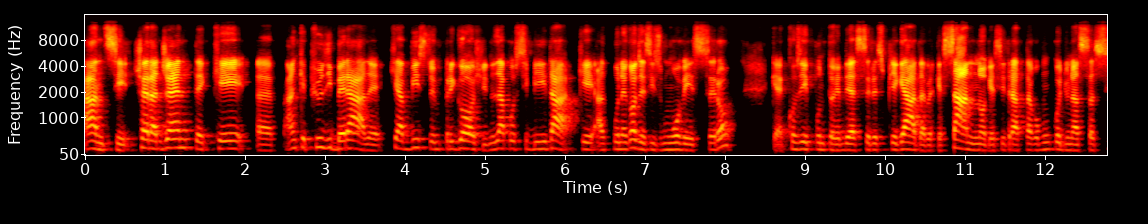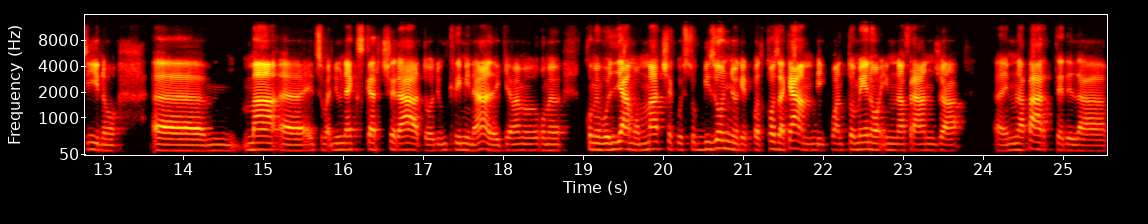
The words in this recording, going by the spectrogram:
anzi c'era gente che eh, anche più liberale che ha visto in Prigozhin la possibilità che alcune cose si smuovessero che è così appunto che deve essere spiegata perché sanno che si tratta comunque di un assassino, ehm, ma eh, insomma di un ex carcerato, di un criminale, chiamiamolo come, come vogliamo, ma c'è questo bisogno che qualcosa cambi, quantomeno in una frangia, eh, in una parte della,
